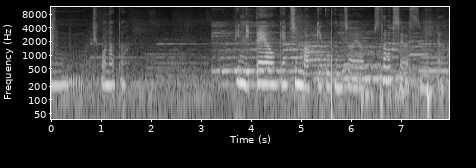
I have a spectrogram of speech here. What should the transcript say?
음, 피곤하다. 빈 밑대역에 짐 맡기고 근처에 스타벅스에 왔습니다.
